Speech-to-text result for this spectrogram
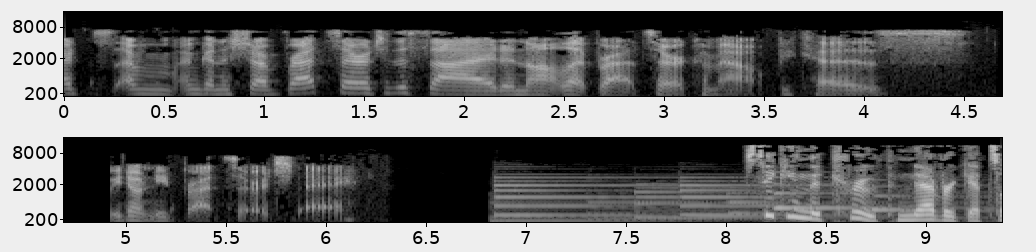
I just, I'm I'm going to shove Brat Sarah to the side and not let Brat Sarah come out because we don't need Brat Sarah today. Seeking the truth never gets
